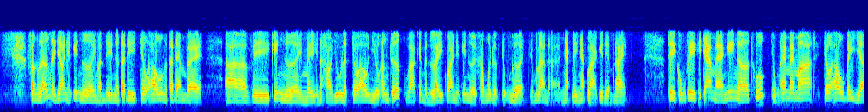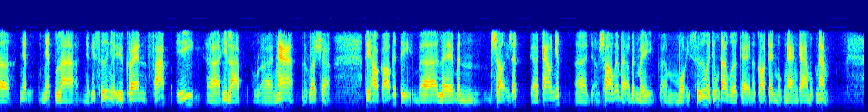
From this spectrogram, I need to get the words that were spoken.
Phần lớn là do những cái người mà đi người ta đi châu Âu người ta đem về. À, vì cái người Mỹ họ du lịch châu Âu nhiều hơn trước và cái bệnh lây qua những cái người không có được chủng ngừa. Chúng ta đã nhắc đi nhắc lại cái điểm này thì cũng vì cái cha mẹ nghi ngờ thuốc chủng MMR châu Âu bây giờ nhất nhất là những cái xứ như Ukraine, Pháp, Ý, à, Hy Lạp, à, Nga, Russia. Thì họ có cái tỷ à, lệ bệnh sởi rất à, cao nhất à, so với ở bên Mỹ. Mỗi xứ mà chúng ta vừa kể nó có trên 1.000 ca một năm.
